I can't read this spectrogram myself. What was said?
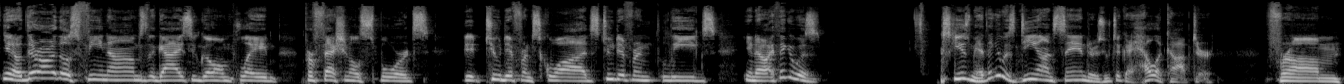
you know, there are those phenoms, the guys who go and play professional sports, eh, two different squads, two different leagues. You know, I think it was, excuse me, I think it was Deion Sanders who took a helicopter from,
